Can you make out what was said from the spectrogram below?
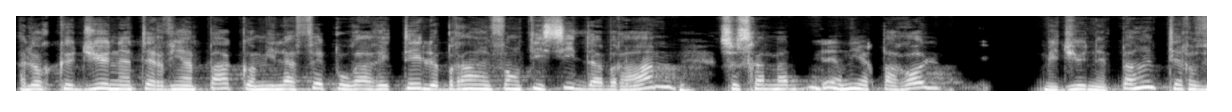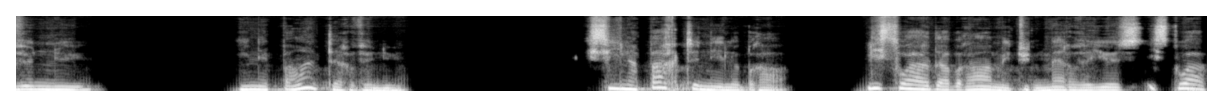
Alors que Dieu n'intervient pas comme il a fait pour arrêter le bras infanticide d'Abraham, ce sera ma dernière parole, mais Dieu n'est pas intervenu. Il n'est pas intervenu. S'il appartenait le bras, L'histoire d'Abraham est une merveilleuse histoire.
